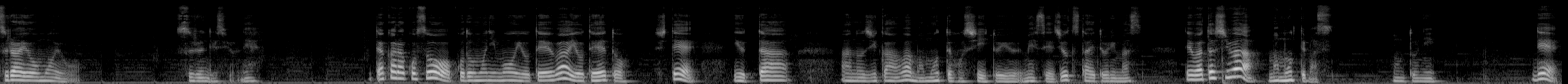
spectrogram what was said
辛い思いをするんですよね。だからこそ子供にも予定は予定として言ったあの時間は守ってほしいというメッセージを伝えております。で私は守ってます本当に。で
